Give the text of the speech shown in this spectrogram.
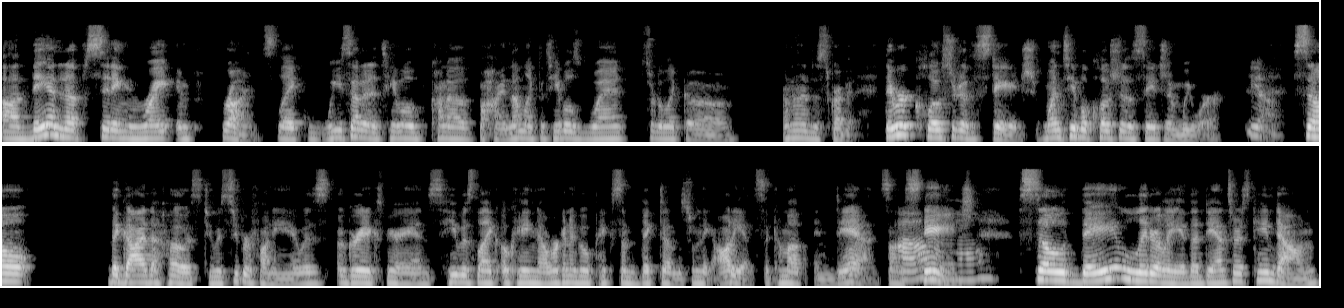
uh they ended up sitting right in front like we sat at a table kind of behind them like the tables went sort of like a i don't know how to describe it they were closer to the stage one table closer to the stage than we were yeah. so the guy, the host, who was super funny, it was a great experience. He was like, okay, now we're gonna go pick some victims from the audience to come up and dance on stage. So they literally, the dancers came down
